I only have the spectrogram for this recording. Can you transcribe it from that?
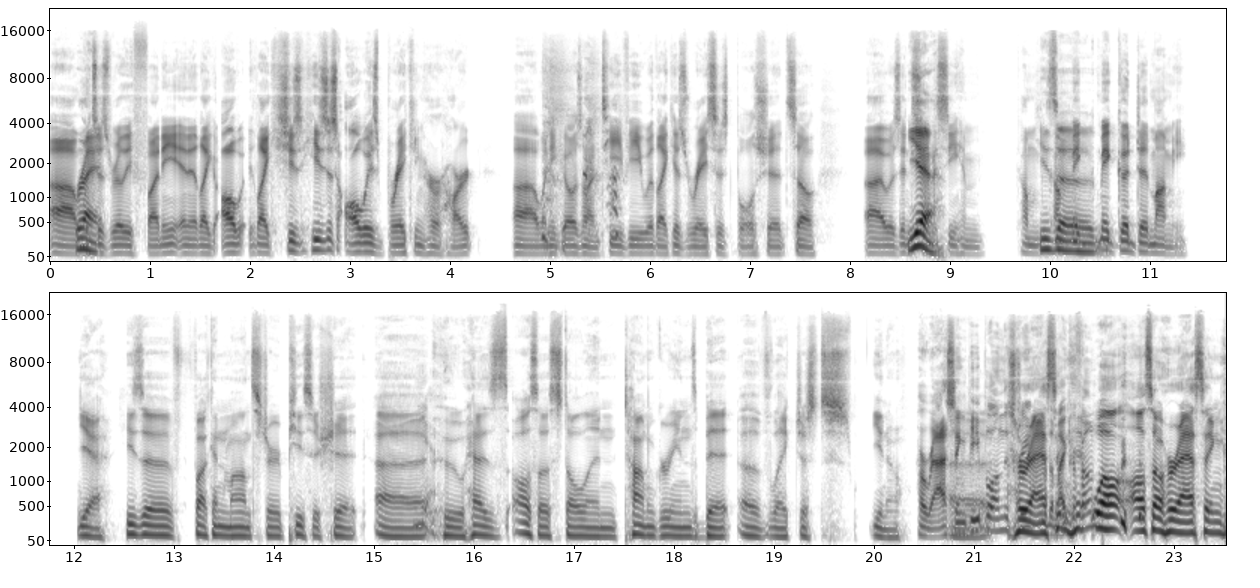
uh, Right. which is really funny. And it like all like she's he's just always breaking her heart uh, when he goes on tv with like his racist bullshit. So uh, it was interesting Yeah. to see him come, He's come a- make, make good to mommy Yeah, he's a fucking monster piece of shit uh, Yeah. who has also stolen Tom Green's bit of like just you know Harassing uh, people on the street with a harassing microphone. well, also harassing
